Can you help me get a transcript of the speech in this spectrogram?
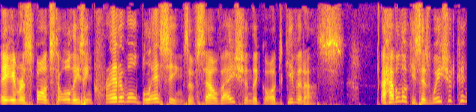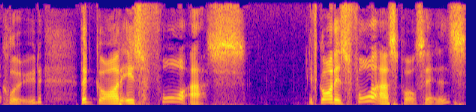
in response to all these incredible blessings of salvation that God's given us? Uh, have a look. He says, we should conclude that God is for us. If God is for us, Paul says,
